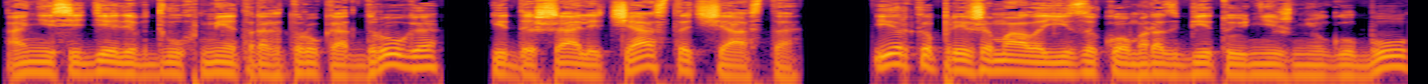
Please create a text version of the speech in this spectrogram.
Они сидели в двух метрах друг от друга и дышали часто-часто. Ирка прижимала языком разбитую нижнюю губу,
